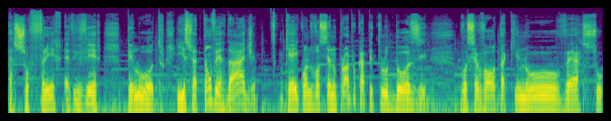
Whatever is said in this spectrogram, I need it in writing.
É sofrer, é viver pelo outro. E isso é tão verdade Que aí quando você, no próprio capítulo 12, você volta aqui no verso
